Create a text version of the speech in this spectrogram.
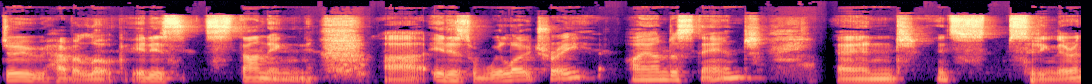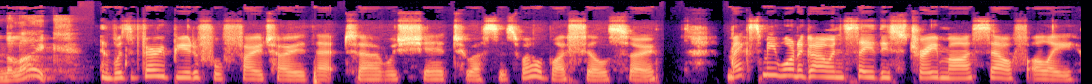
do have a look. It is stunning. Uh, it is a willow tree, I understand, and it's sitting there in the lake. It was a very beautiful photo that uh, was shared to us as well by Phil. So makes me want to go and see this tree myself, Olly.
